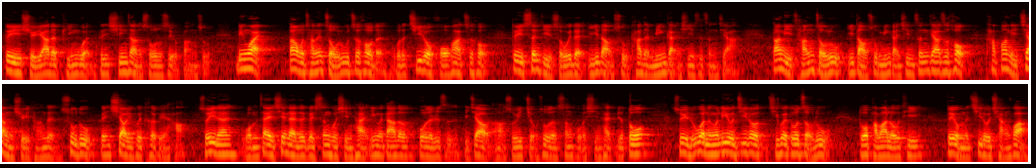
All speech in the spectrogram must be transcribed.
对于血压的平稳跟心脏的收缩是有帮助。另外，当我们常常走路之后的，我的肌肉活化之后，对身体所谓的胰岛素它的敏感性是增加。当你常走路，胰岛素敏感性增加之后，它帮你降血糖的速度跟效率会特别好。所以呢，我们在现在这个生活形态，因为大家都过的日子比较啊，属于久坐的生活形态比较多，所以如果能够利用肌肉机会多走路、多爬爬楼梯，对我们的肌肉强化、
